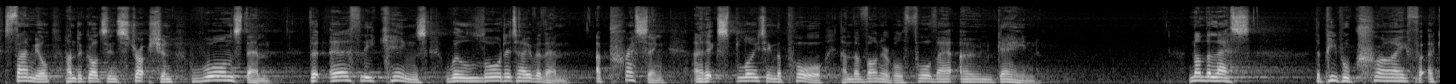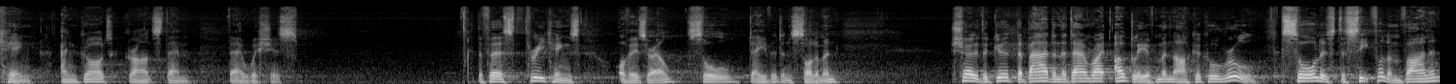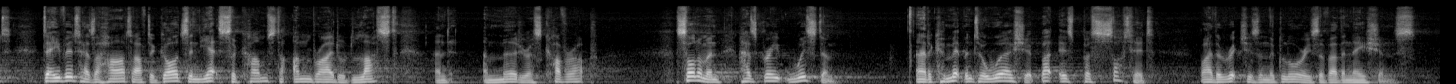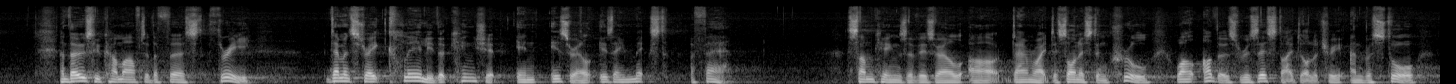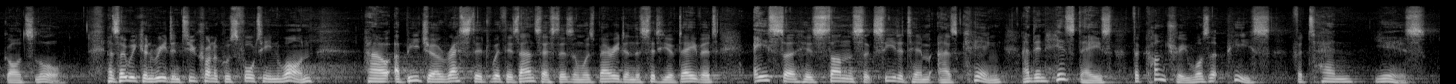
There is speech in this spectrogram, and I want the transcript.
Samuel, under God's instruction, warns them that earthly kings will lord it over them oppressing and exploiting the poor and the vulnerable for their own gain. Nonetheless, the people cry for a king, and God grants them their wishes. The first three kings of Israel, Saul, David, and Solomon, show the good, the bad, and the downright ugly of monarchical rule. Saul is deceitful and violent. David has a heart after God's and yet succumbs to unbridled lust and a murderous cover up. Solomon has great wisdom and a commitment to worship, but is besotted by the riches and the glories of other nations. And those who come after the first three demonstrate clearly that kingship in Israel is a mixed affair. Some kings of Israel are downright dishonest and cruel, while others resist idolatry and restore God's law. And so we can read in 2 Chronicles 14:1 how Abijah rested with his ancestors and was buried in the city of David. Asa, his son, succeeded him as king, and in his days the country was at peace for 10 years.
